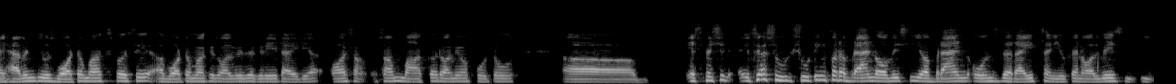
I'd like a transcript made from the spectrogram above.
i haven't used watermarks per se a watermark is always a great idea or some, some marker on your photo uh, especially if you're shoo- shooting for a brand obviously your brand owns the rights and you can always l-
